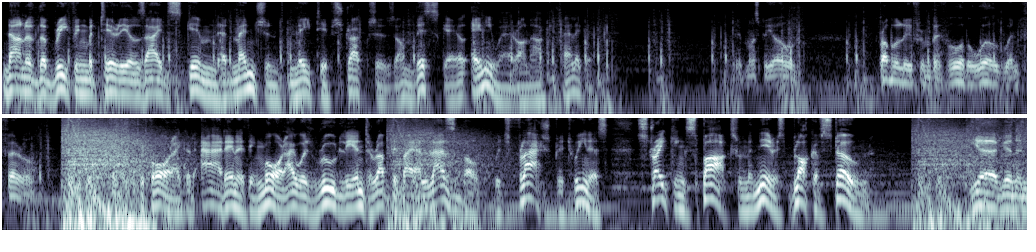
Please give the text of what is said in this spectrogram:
None of the briefing materials I'd skimmed had mentioned native structures on this scale anywhere on Archipelago. It must be old. Probably from before the world went feral. Before I could add anything more, I was rudely interrupted by a lasbolt which flashed between us, striking sparks from the nearest block of stone. Jurgen and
